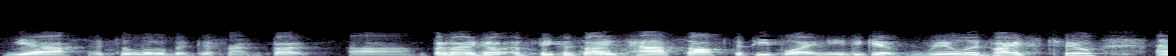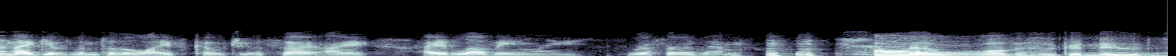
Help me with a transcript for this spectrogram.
yeah, it's a little bit different, but uh, but I don't because I pass off the people I need to get real advice to, and I give them to the life coaches. So I I, I lovingly refer them. Oh, well, this is good news.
